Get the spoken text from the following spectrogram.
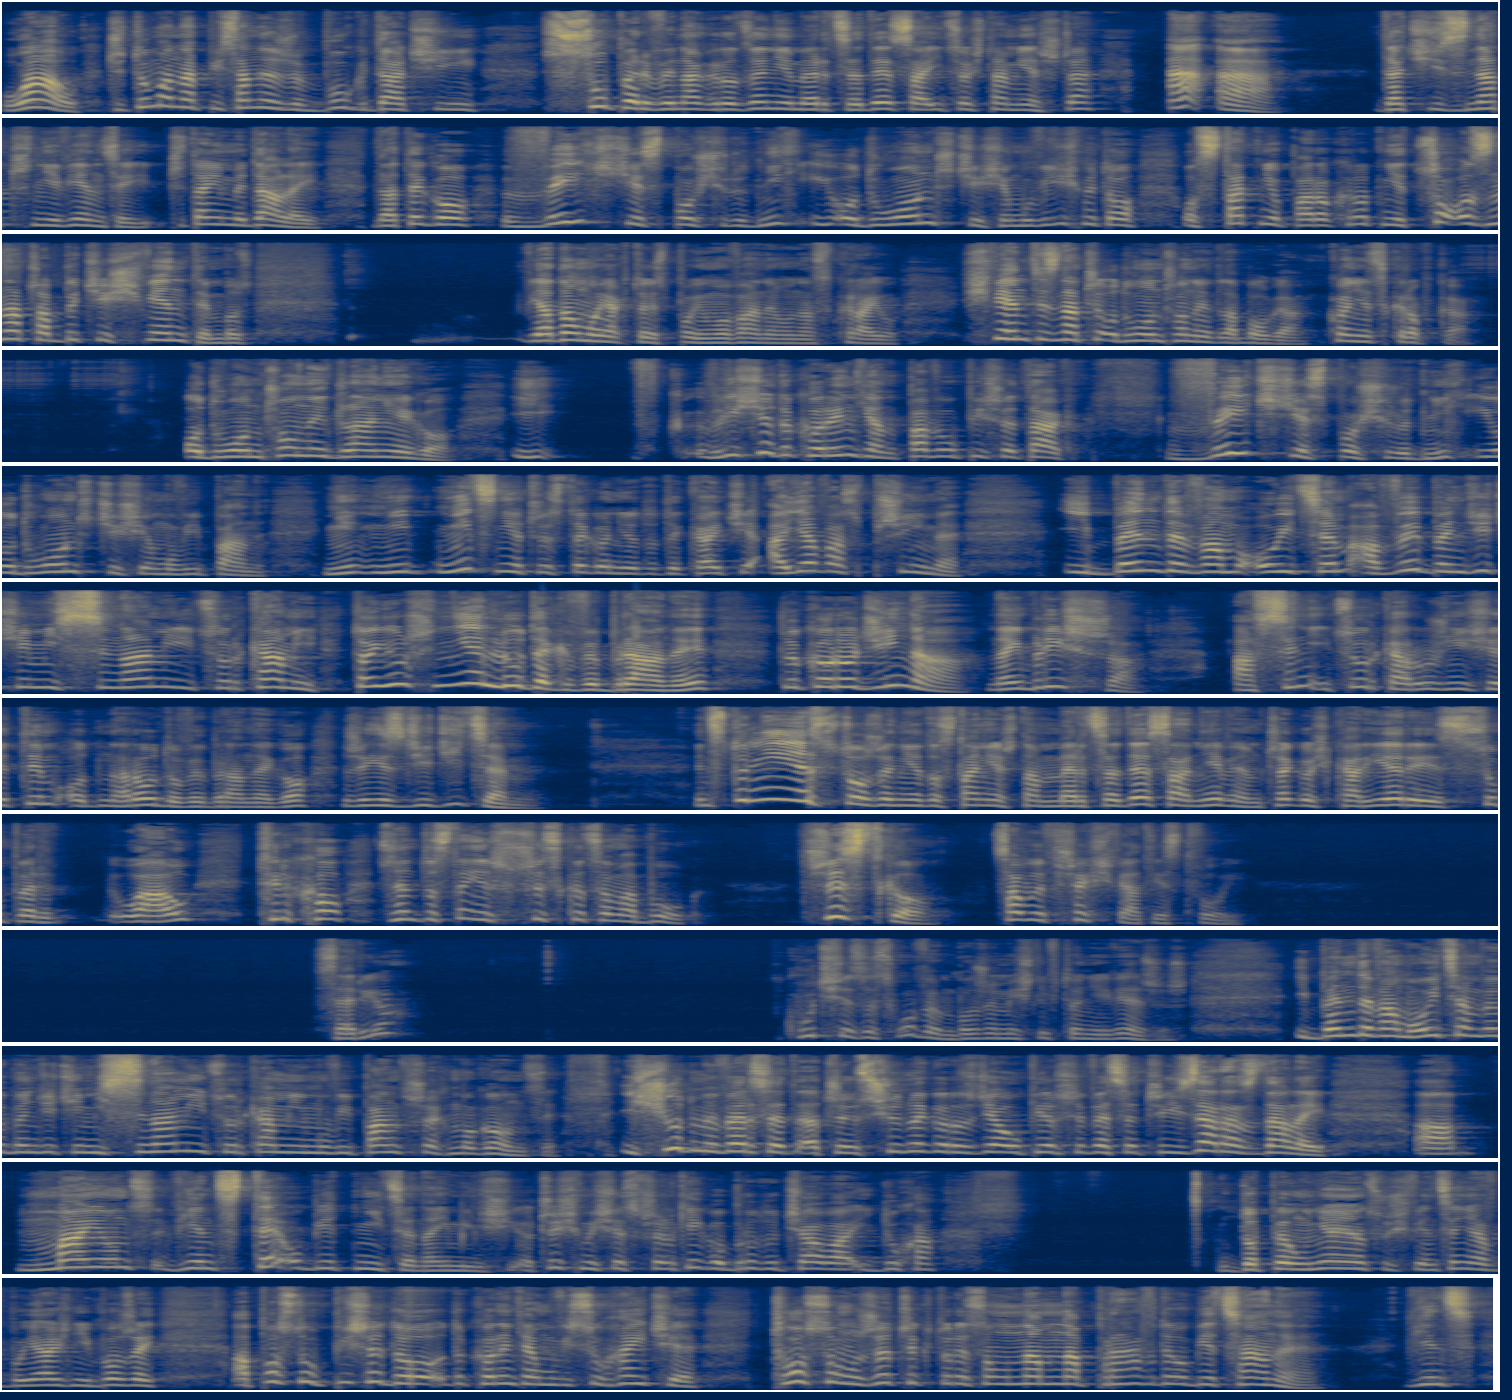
Wow, czy tu ma napisane, że Bóg da ci super wynagrodzenie Mercedesa i coś tam jeszcze? A, a, da ci znacznie więcej. Czytajmy dalej. Dlatego wyjdźcie spośród nich i odłączcie się. Mówiliśmy to ostatnio parokrotnie, co oznacza bycie świętym, bo wiadomo, jak to jest pojmowane u nas w kraju. Święty znaczy odłączony dla Boga. Koniec, kropka. Odłączony dla Niego. I w liście do Koryntian Paweł pisze tak: Wyjdźcie spośród nich i odłączcie się, mówi Pan. Ni, ni, nic nieczystego nie dotykajcie, a ja was przyjmę. i będę wam ojcem, a wy będziecie mi synami i córkami. To już nie ludek wybrany, tylko rodzina najbliższa. A syn i córka różni się tym od narodu wybranego, że jest dziedzicem. Więc to nie jest to, że nie dostaniesz tam Mercedesa, nie wiem, czegoś, kariery super wow, tylko że dostaniesz wszystko, co ma Bóg. Wszystko. Cały wszechświat jest Twój. Serio? Kłóć się ze Słowem Bożym, jeśli w to nie wierzysz. I będę wam ojcem, wy będziecie mi synami i córkami, mówi Pan Wszechmogący. I siódmy werset, a czy z siódmego rozdziału pierwszy werset, czyli zaraz dalej. A mając więc te obietnice, najmilsi, oczyśmy się z wszelkiego brudu ciała i ducha, dopełniając uświęcenia w bojaźni Bożej. Apostoł pisze do, do Koryntian, mówi, słuchajcie, to są rzeczy, które są nam naprawdę obiecane. Więc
